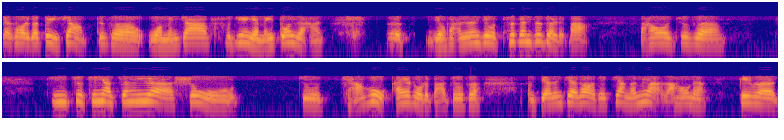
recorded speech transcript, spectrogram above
介绍了个对象，就是我们家附近也没多远，呃，有反正就知根知底的吧。然后就是今就今年正月十五，就前后挨着的吧，就是别人介绍就见个面，然后呢给个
